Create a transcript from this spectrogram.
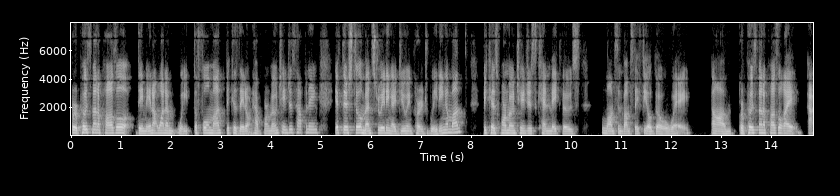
for postmenopausal, they may not want to wait the full month because they don't have hormone changes happening. If they're still menstruating, I do encourage waiting a month because hormone changes can make those lumps and bumps they feel go away. Um, for postmenopausal, I a-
